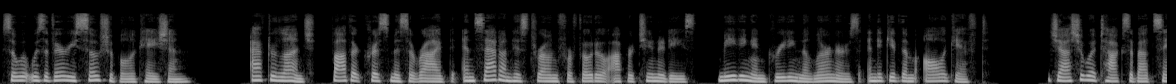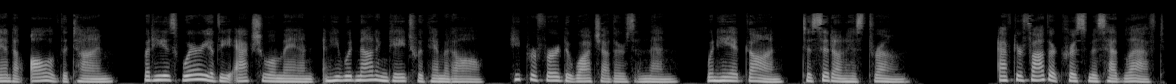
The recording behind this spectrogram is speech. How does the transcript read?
so it was a very sociable occasion. After lunch, Father Christmas arrived and sat on his throne for photo opportunities, meeting and greeting the learners and to give them all a gift. Joshua talks about Santa all of the time, but he is wary of the actual man and he would not engage with him at all. He preferred to watch others and then, when he had gone, to sit on his throne. After Father Christmas had left,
